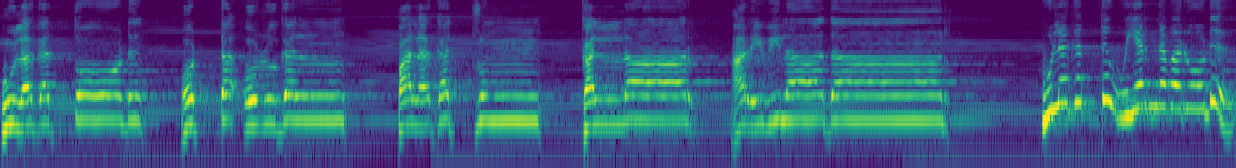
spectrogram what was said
உலகத்தோடு ஒட்ட ஒழுகல் பலகற்றும் கல்லார் அறிவிலாதார். உலகத்து உயர்ந்தவரோடு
